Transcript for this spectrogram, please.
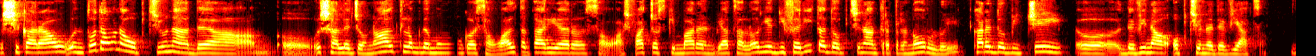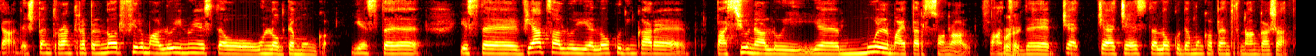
și care au întotdeauna opțiunea de a uh, își alege un alt loc de muncă sau o altă carieră sau a-și face o schimbare în viața lor, e diferită de opțiunea antreprenorului, care de obicei uh, devine opțiune de viață. Da, deci pentru antreprenor firma lui nu este o, un loc de muncă. Este, este viața lui, e locul din care pasiunea lui e mult mai personal față Corect. de ceea, ceea ce este locul de muncă pentru un angajat.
